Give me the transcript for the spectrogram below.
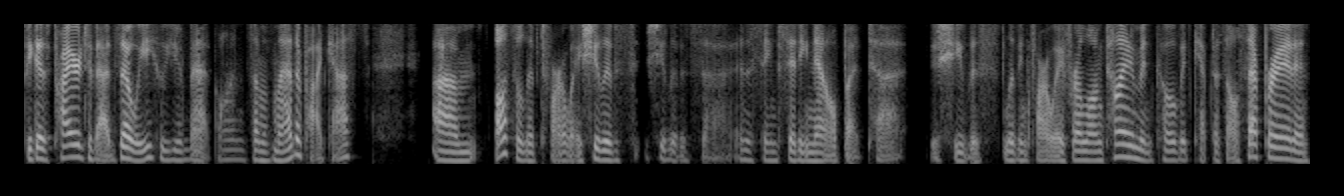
Because prior to that, Zoe, who you met on some of my other podcasts, um, also lived far away. She lives she lives uh, in the same city now, but uh, she was living far away for a long time, and COVID kept us all separate. And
